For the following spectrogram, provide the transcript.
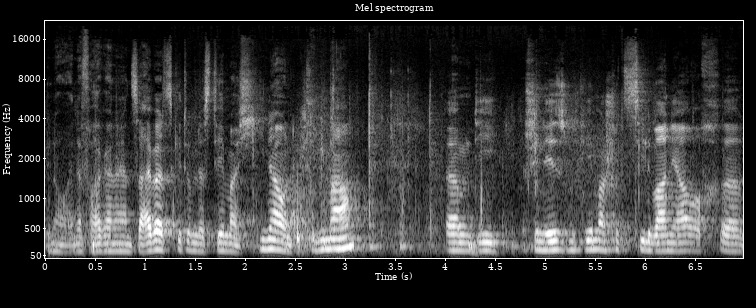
Genau, eine Frage an Herrn Seibert. Es geht um das Thema China und Klima. Ähm, die chinesischen Klimaschutzziele waren ja auch äh,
